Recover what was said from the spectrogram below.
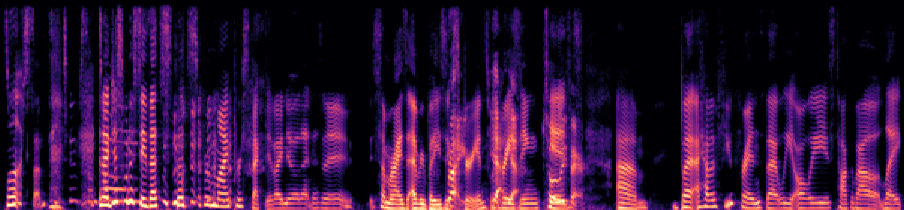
It's Well, more sensitive sometimes. And I just want to say that's that's from my perspective. I know that doesn't summarize everybody's Right. experience with Yeah, yeah. raising kids. totally fair. Um, but I have a few friends that we always talk about like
